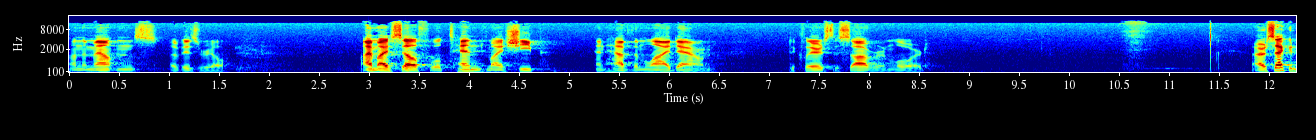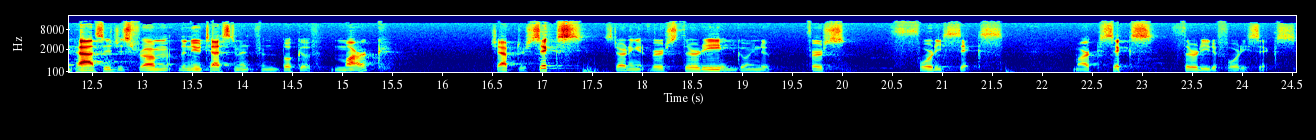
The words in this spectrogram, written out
on the mountains of Israel. I myself will tend my sheep and have them lie down, declares the sovereign Lord. Our second passage is from the New Testament, from the book of Mark, chapter 6, starting at verse 30 and going to verse 46. Mark 6, 30 to 46.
